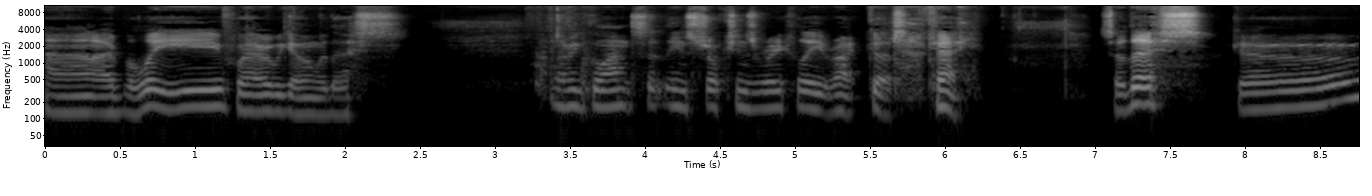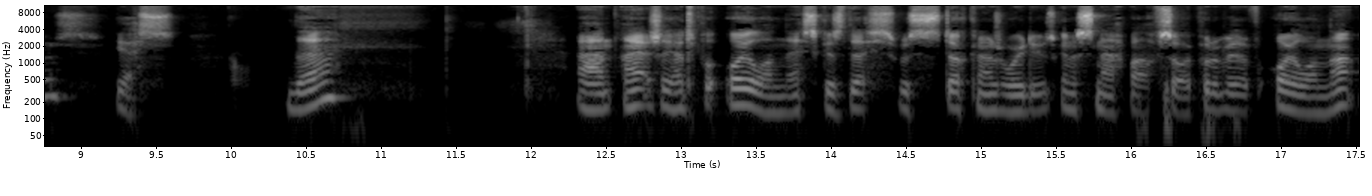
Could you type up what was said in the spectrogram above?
and I believe, where are we going with this? Let me glance at the instructions briefly. Right, good, okay. So this goes, yes, there. And I actually had to put oil on this because this was stuck and I was worried it was going to snap off. So I put a bit of oil on that.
